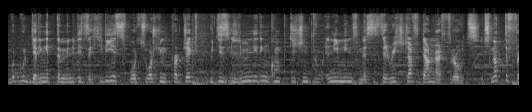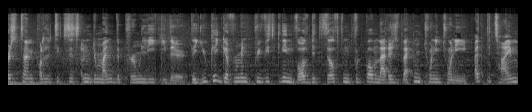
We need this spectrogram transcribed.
what we're getting at the minute is a hideous sports washing project which is eliminating competition through any means necessary shoved down our throats. It's not the first time politics is undermined the Premier League either. The UK government previously involved itself in football matters back in 2020. At the time,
